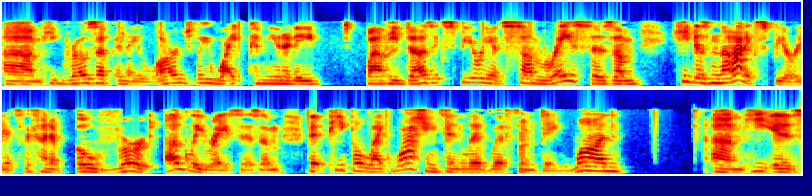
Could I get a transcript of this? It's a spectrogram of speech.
Um, he grows up in a largely white community. While he does experience some racism, he does not experience the kind of overt, ugly racism that people like Washington live with from day one. Um, he is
